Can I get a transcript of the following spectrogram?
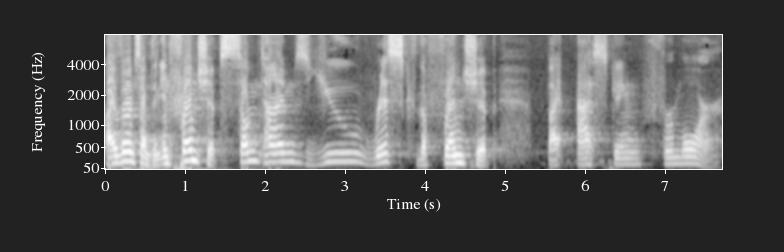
I learned something. In friendship, sometimes you risk the friendship by asking for more.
